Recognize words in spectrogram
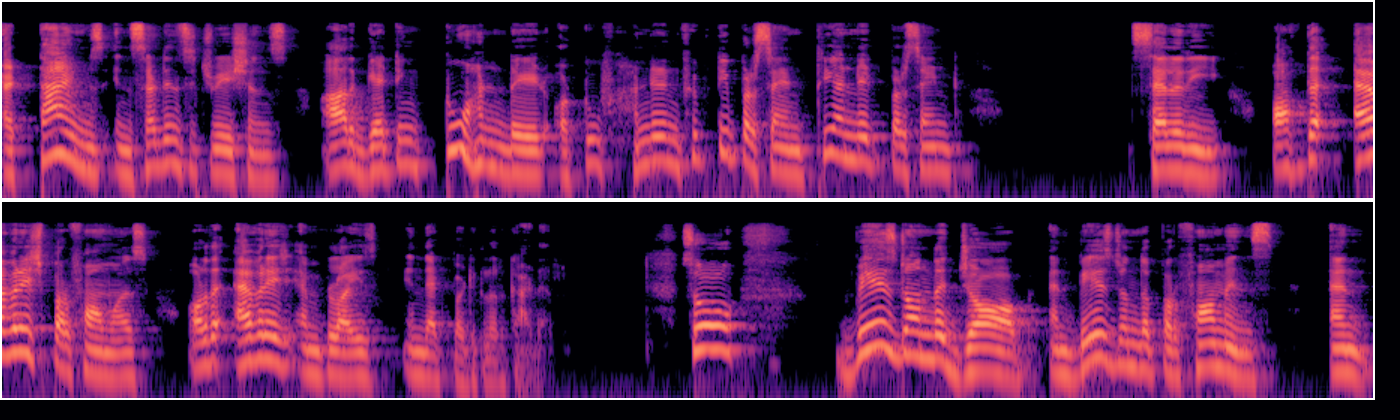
at times in certain situations are getting 200 or 250 percent, 300 percent salary of the average performers or the average employees in that particular cadre. So, based on the job and based on the performance and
